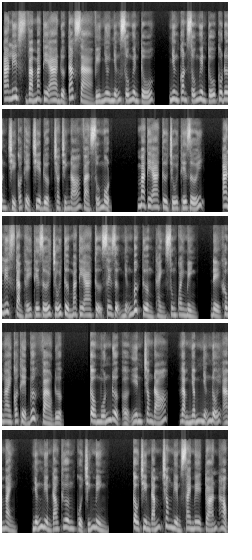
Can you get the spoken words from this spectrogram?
Alice và Mattia được tác giả ví như những số nguyên tố, nhưng con số nguyên tố cô đơn chỉ có thể chia được cho chính nó và số 1. Mattia từ chối thế giới. Alice cảm thấy thế giới chối từ Mattia tự xây dựng những bức tường thành xung quanh mình, để không ai có thể bước vào được. Cậu muốn được ở yên trong đó, gặm nhấm những nỗi ám ảnh, những niềm đau thương của chính mình. Cậu chìm đắm trong niềm say mê toán học.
